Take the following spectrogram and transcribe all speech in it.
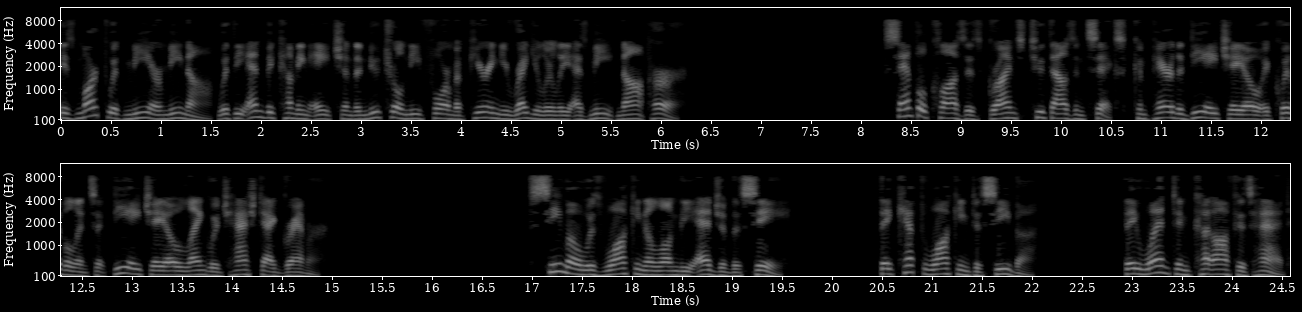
is marked with me or me na, with the n becoming h and the neutral ni form appearing irregularly as me, na, her. Sample clauses, Grimes 2006, compare the DHAO equivalents at DHAO language hashtag grammar. Simo was walking along the edge of the sea. They kept walking to Siba. They went and cut off his head.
